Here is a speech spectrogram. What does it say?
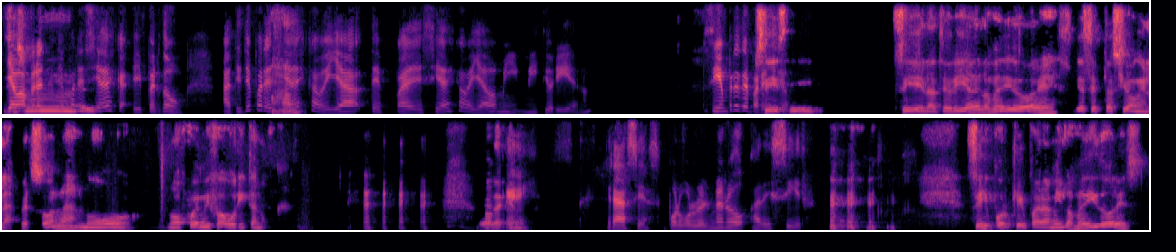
Ya va, pero a ti te parecía, eh, perdón, a ti te parecía descabellado, te parecía descabellado mi, mi teoría, ¿no? Siempre te pareció. Sí, sí. Sí, la teoría de los medidores de aceptación en las personas no, fue mi favorita nunca. ok. Gracias por volvérmelo a decir. sí, porque para mí los medidores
